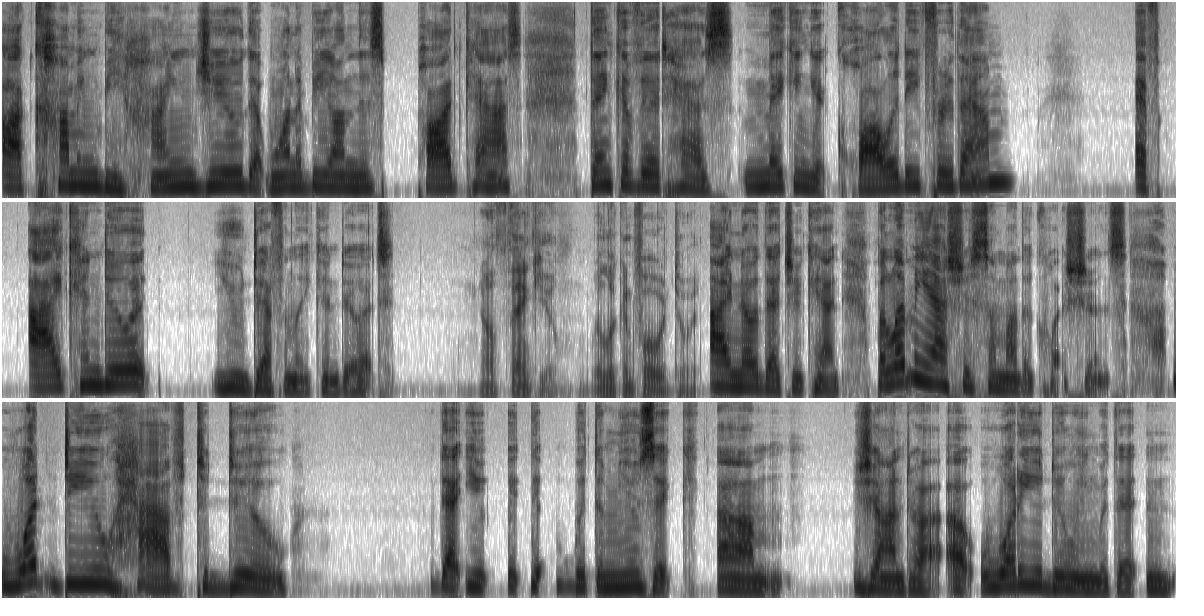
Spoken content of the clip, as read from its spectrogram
are coming behind you that want to be on this podcast, think of it as making it quality for them. If I can do it, you definitely can do it. No, thank you. We're looking forward to it. I know that you can. But let me ask you some other questions. What do you have to do that you with the music um, genre? Uh, what are you doing with it, and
